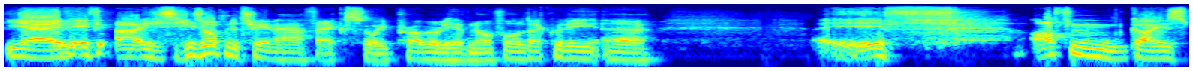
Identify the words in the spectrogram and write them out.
Yeah, if, if uh, he's, he's open to three and a half x, so we probably have no fold equity. Uh, if often guys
